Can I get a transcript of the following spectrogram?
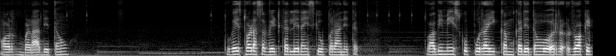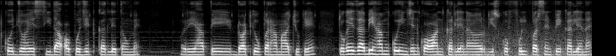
और बढ़ा देता हूँ। तो गई थोड़ा सा वेट कर लेना इसके ऊपर आने तक। तो अभी मैं इसको पूरा ही कम कर देता हूँ और रॉकेट को जो है सीधा अपोजिट कर लेता हूँ मैं। और यहाँ पे डॉट के ऊपर हम आ चुके हैं। तो गई अभी हमको इंजन को ऑन कर लेना है और इसको फुल परसेंट पे कर लेना है।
